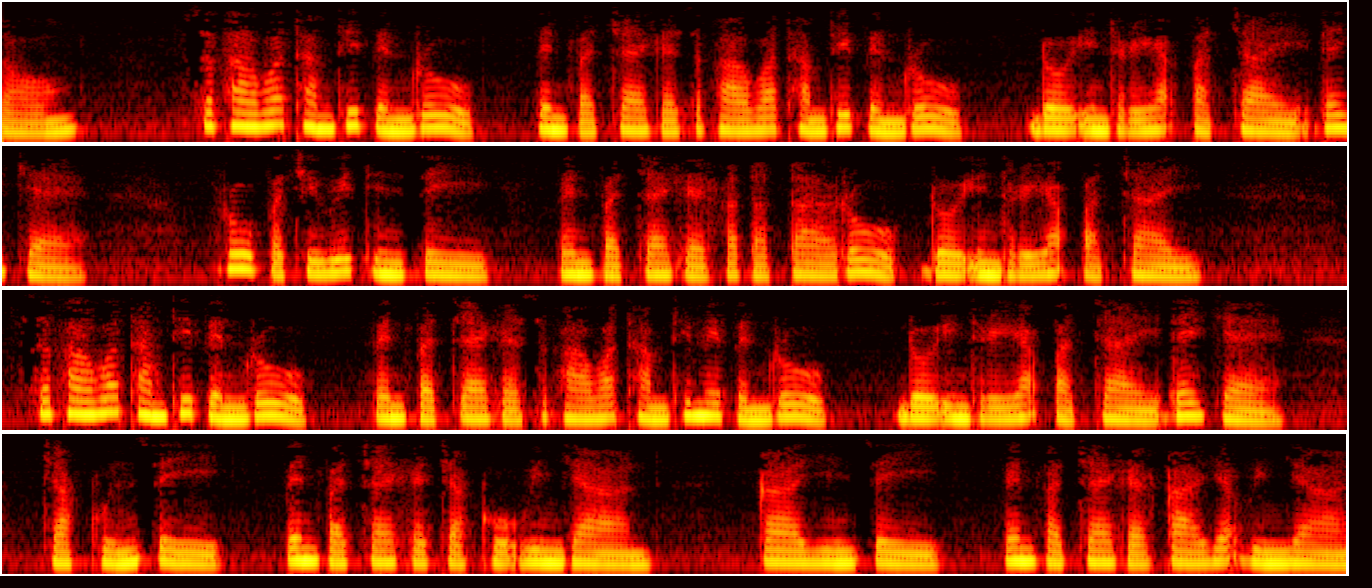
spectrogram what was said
สองสภาวธรรมที่เป็นรูป เป็นปัจจัยแก่สภาวธรรมที่เป็นรูป โดยอินทรียปัจจัยได้แก่ รูปปัจจิวิตินทรีย์ เป็นปัจจัยแก่ขตตารูป โดยอินทรียปัจจัย สภาวธรรมที่เป็นรูป เป็นปัจจัยแก่สภาวธรรมที่ไม่เป็นรูป โดยอินทรียปัจจัยได้แก่จักขุนสีเป็นปัจจัยแก่จักขวิญญาณ กายินสีเป็นปัจจัยแก่กายวิญญาณ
